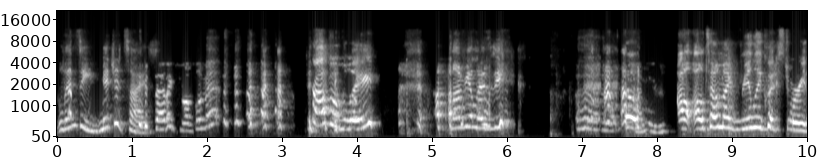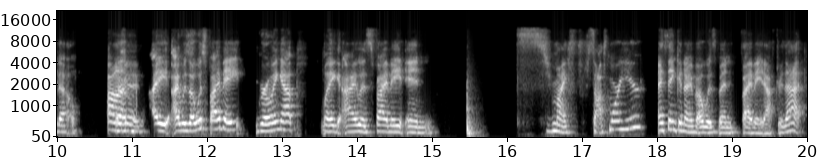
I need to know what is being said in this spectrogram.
Lindsey, midget size. Is that a compliment? probably. Love you, Lindsey. So, I'll, I'll tell my really quick story though. Um, Okay. I, I was always five eight growing up. Like I was five eight in my sophomore year, I think, and I've always been five eight after that.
